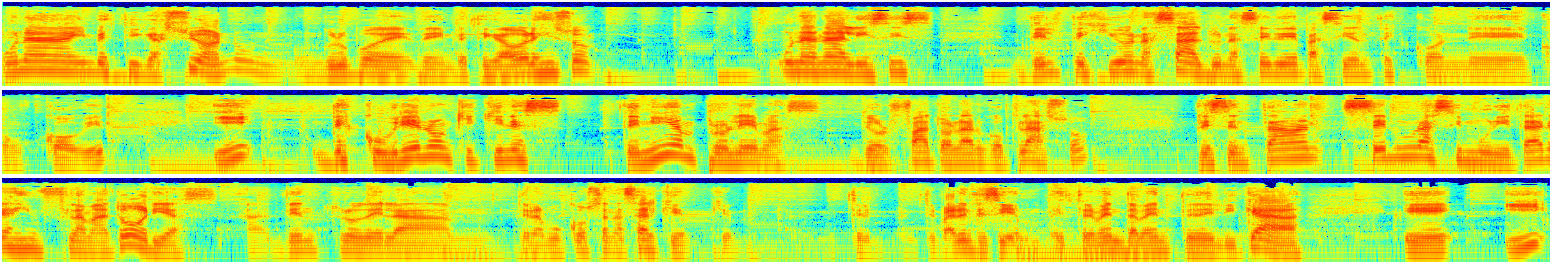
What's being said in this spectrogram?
una investigación, un, grupo de investigadores hizo un análisis del tejido nasal de una serie de pacientes con, eh, con COVID y descubrieron que quienes tenían problemas de olfato a largo plazo presentaban células inmunitarias inflamatorias ah, dentro de la, de la mucosa nasal, que, entre, paréntesis es, tremendamente delicada, eh, y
